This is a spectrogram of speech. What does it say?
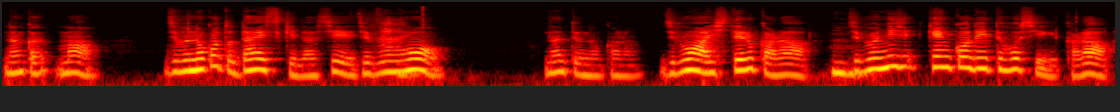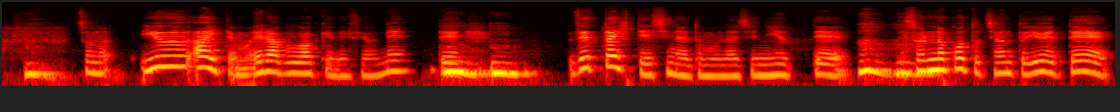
なんかまあ自分のこと大好きだし自分を、なんていうのかな。自分を愛してるからうん。自分に健康でいてほしいからうん。その言う相手も選ぶわけですよね。で、うんうん。絶対否定しない友達に言ってうんうん。でそんなことちゃんと言えて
